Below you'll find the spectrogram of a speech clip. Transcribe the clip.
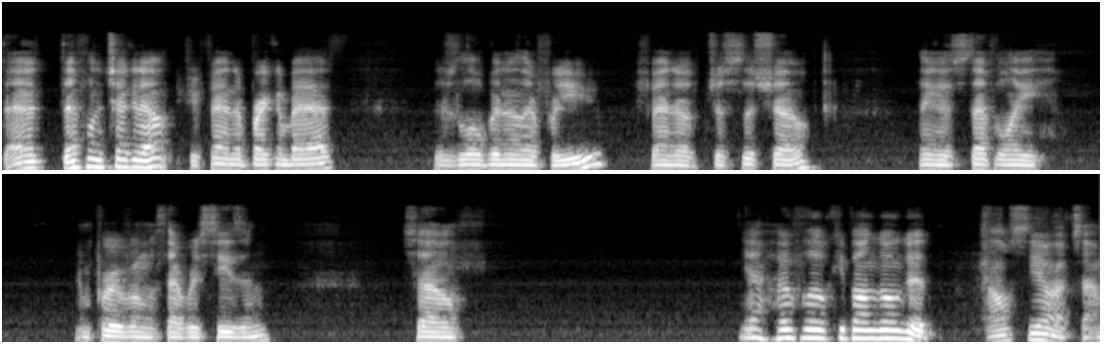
definitely check it out if you're a fan of Breaking Bad. There's a little bit in there for you. Fan of just the show. I think it's definitely improving with every season. So, yeah, hopefully it'll keep on going good. I'll see you next time.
